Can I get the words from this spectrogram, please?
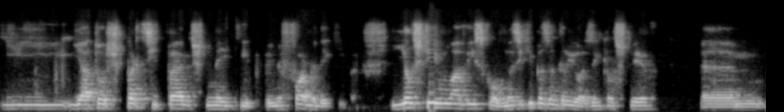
e, e, atores participantes na equipa e na forma da equipa. E ele estimulava isso como? Nas equipas anteriores em que ele esteve, um, ehm,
